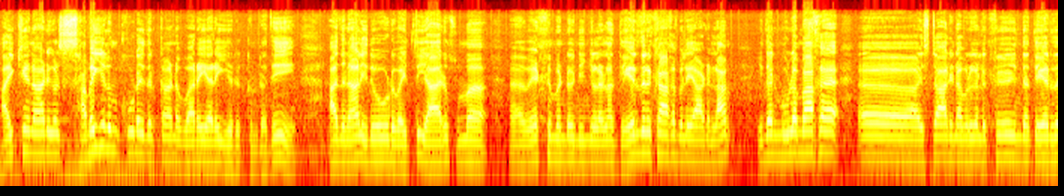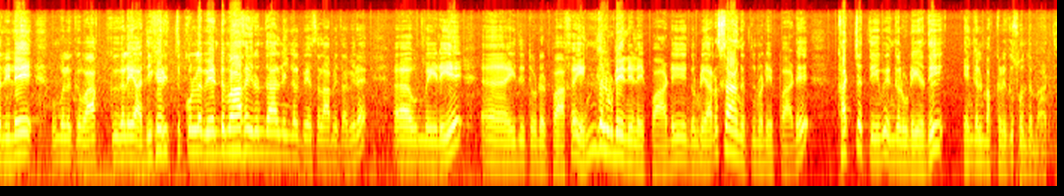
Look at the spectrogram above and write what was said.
ஐக்கிய நாடுகள் சபையிலும் கூட இதற்கான வரையறை இருக்கின்றது. அதனால் இதோடு வைத்து யாரும் சும்மா அஹ், வேண்டுமென்று தேர்தலுக்காக விளையாடலாம். இதன் மூலமாக ஸ்டாலின் அவர்களுக்கு இந்த தேர்தலிலே உங்களுக்கு வாக்குகளை அதிகரித்து கொள்ள வேண்டுமாக இருந்தால் நீங்கள் பேசலாமே தவிர உண்மையிலேயே இது தொடர்பாக எங்களுடைய நிலைப்பாடு எங்களுடைய அரசாங்கத்தினுடைய பாடு கச்சத்தீவு எங்களுடையது எங்கள் மக்களுக்கு சொந்தமானது.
